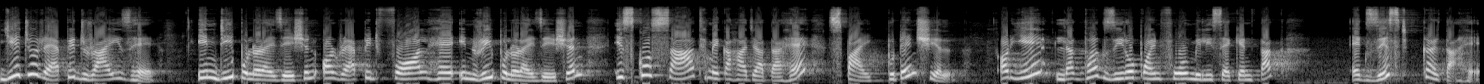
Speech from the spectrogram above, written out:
ये जो रैपिड राइज है, इन डीपोलराइजेशन और रैपिड फॉल है, इन रीपोलराइजेशन इसको साथ में कहा जाता है स्पाइक पोटेंशियल और ये लगभग 0.4 मिलीसेकेंड तक एग्जिस्ट करता है।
